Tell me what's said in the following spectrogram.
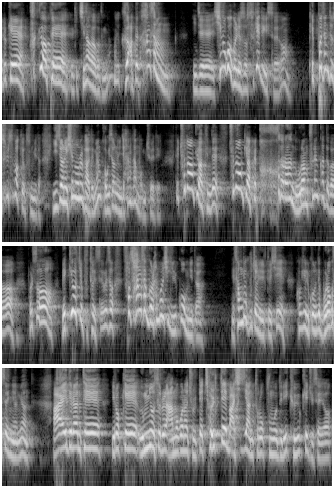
이렇게 학교 앞에 이렇게 지나가거든요. 그 앞에 항상 이제 신호가 걸려서 쓰게 돼 있어요. 100%쓸 수밖에 없습니다. 이전에 신호를 받으면 거기서는 이제 항상 멈춰야 돼요. 근데 초등학교 앞인데 초등학교 앞에 커다란 노란 플랜카드가 벌써 몇 개월째 붙어 있어요. 그래서 서서 항상 그걸 한 번씩 읽고 옵니다. 성경 구절 읽듯이 거기 읽고 오는데 뭐라고 써 있냐면 아이들한테 이렇게 음료수를 아무거나 줄 때 절대 마시지 않도록 부모들이 교육해 주세요.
